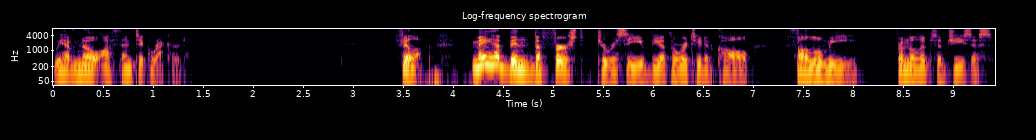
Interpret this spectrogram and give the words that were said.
we have no authentic record. Philip may have been the first to receive the authoritative call, Follow me, from the lips of Jesus.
